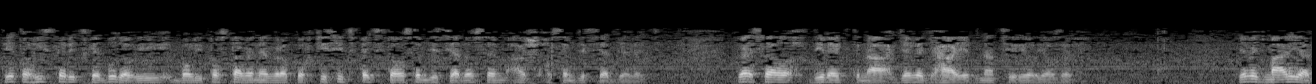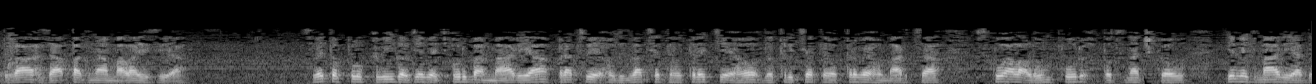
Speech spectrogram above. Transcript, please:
Tieto historické budovy boli postavené v rokoch 1588 až 89. Vesel direkt na 9H1 Cyril Jozef. 9 Mária 2 Západná Malajzia. Svetopluk Kvído 9 Urban Mária pracuje od 23. do 31. marca z Kuala Lumpur pod značkou 9 Mária 2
